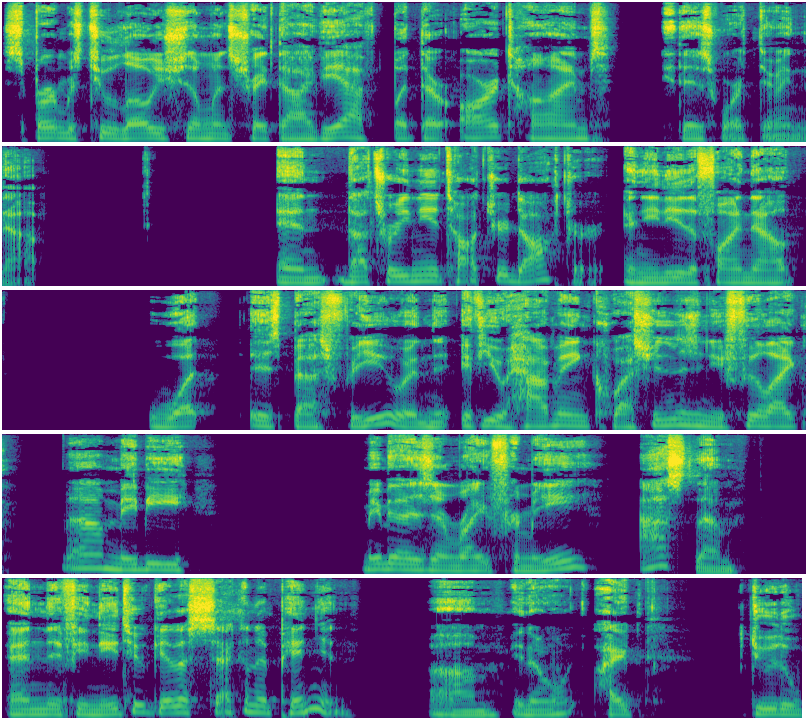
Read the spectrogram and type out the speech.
Sperm was too low. You should have went straight to IVF. But there are times it is worth doing that. And that's where you need to talk to your doctor and you need to find out what is best for you. And if you have any questions and you feel like well, maybe maybe that isn't right for me, ask them. And if you need to, get a second opinion. Um, you know, I do the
